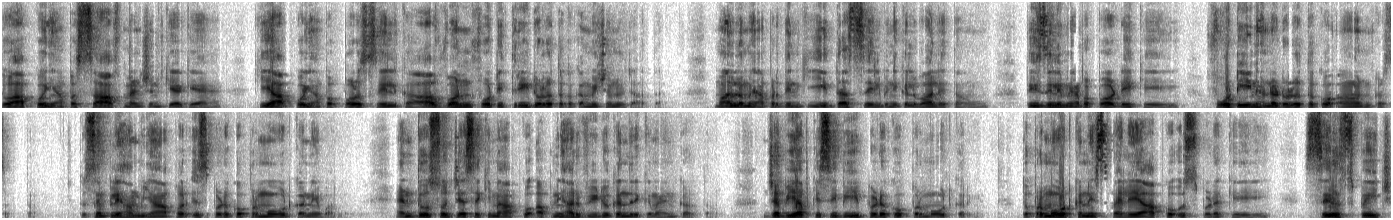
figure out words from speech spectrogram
तो आपको यहाँ पर साफ़ मेंशन किया गया है कि आपको यहाँ पर पर सेल का 143 डॉलर तक का कमीशन मिल जाता है। मान लो मैं यहाँ पर दिन की 10 सेल भी निकलवा लेता हूँ तो ईजिली मैं यहाँ पर पर डे के 1400 डॉलर तक को अर्न कर सकता हूँ। तो सिंपली हम यहाँ पर इस प्रोडक्ट को प्रमोट करने वाले एंड दोस्तों, जैसे कि मैं आपको अपनी हर वीडियो के अंदर रिकमेंड करता हूँ, जब भी आप किसी भी प्रोडक्ट को प्रमोट करें तो प्रमोट करने से पहले आपको उस प्रोडक्ट के सेल्स पेज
